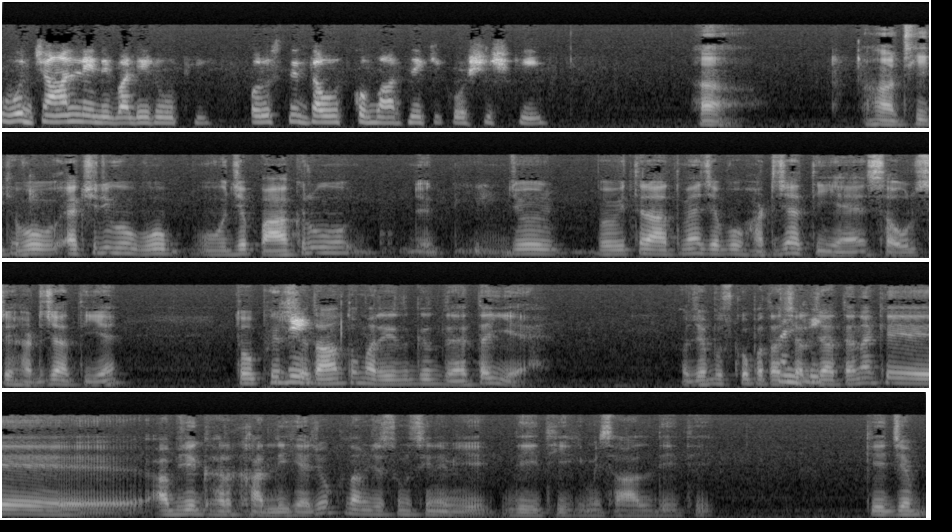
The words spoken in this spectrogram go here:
वो जान लेने वाली रू थी और उसने दाऊद को मारने की कोशिश की। हाँ हाँ ठीक है वो एक्चुअली वो वो, वो जब पाकरू जो पवित्र आत्मा है जब वो हट जाती है सऊल से हट जाती है तो फिर शैतान तो हमारे इर्द गिर्द रहता ही है। और जब उसको पता हाँ चल जाता है ना कि अब ये घर खाली है जो खुदा यसु मसीह ने भी ये दी थी कि मिसाल दी थी कि जब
